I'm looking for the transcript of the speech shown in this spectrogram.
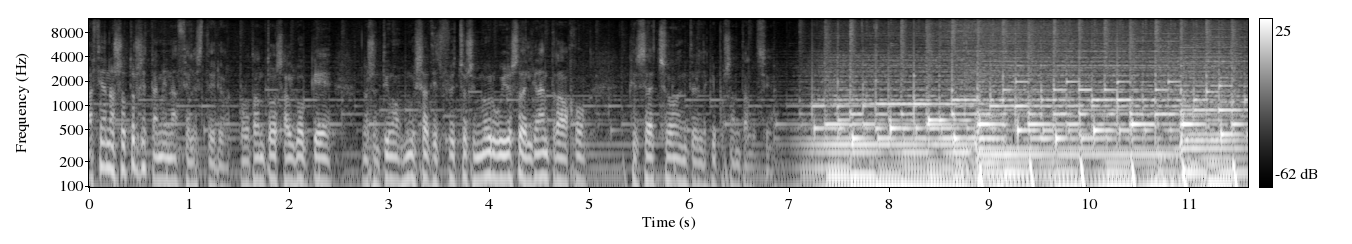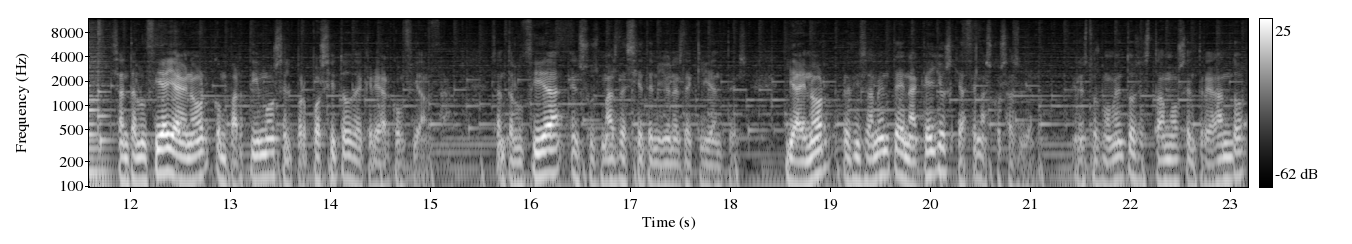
hacia nosotros y también hacia el exterior. Por lo tanto es algo que nos sentimos muy satisfechos y muy orgullosos del gran trabajo que se ha hecho entre el equipo Santa Lucía. Santa Lucía y AENOR compartimos el propósito de crear confianza. Santa Lucía en sus más de 7 millones de clientes y AENOR precisamente en aquellos que hacen las cosas bien. En estos momentos estamos entregando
